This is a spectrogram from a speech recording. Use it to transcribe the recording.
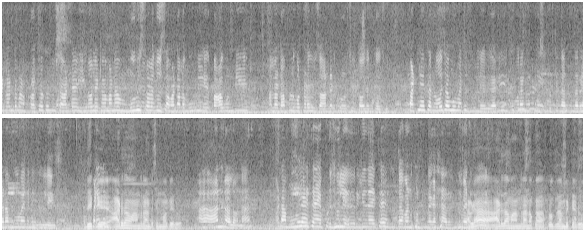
ఎలా అంటే మనం ప్రతి ఒక్కరు చూస్తాం. అంటే హీరోలు ఎట్లా మనం మూవీస్లో చూస్తాం. అంటే అలా మూవీ బాగుండి అలా డబ్బులు కొట్టడం చూస్తాం. హండ్రెడ్ క్రోర్స్ థౌజండ్ క్రోర్స్ పట్టిన అయితే రోజా మూవీ అయితే చూడలేదు కానీ ఫోర్ హండ్రెడ్ క్రోర్స్ కొట్టింది అంటున్నారు కానీ మూవీ అయితే నేను చూడలేదు. అదే ఆడదాం ఆంధ్ర అంటే సినిమా పేరు. ఆ ఆంధ్రాలోనా? ఆ మూవీ అయితే ఎప్పుడు చూడలేదు రిలీజ్ అయితే చూద్దాం అనుకుంటున్నా అయితే ఆవిడ ఆడదాం ఆంధ్ర అని ఒక ప్రోగ్రామ్ పెట్టారు.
